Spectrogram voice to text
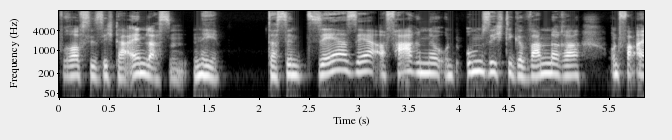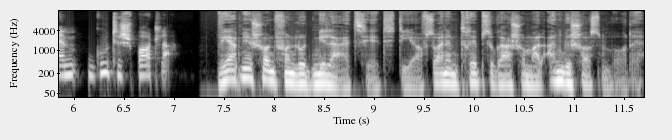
worauf sie sich da einlassen. Nee, das sind sehr, sehr erfahrene und umsichtige Wanderer und vor allem gute Sportler. Wir haben ja schon von Ludmilla erzählt, die auf so einem Trip sogar schon mal angeschossen wurde.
